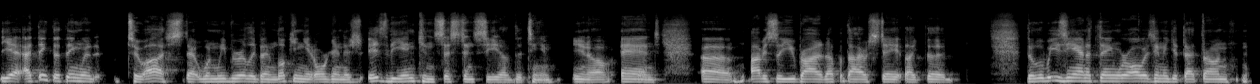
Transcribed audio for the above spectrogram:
yeah, I think the thing when, to us that when we've really been looking at Oregon is, is the inconsistency of the team, you know, and, uh, obviously you brought it up with Iowa State, like the, the Louisiana thing, we're always going to get that thrown,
